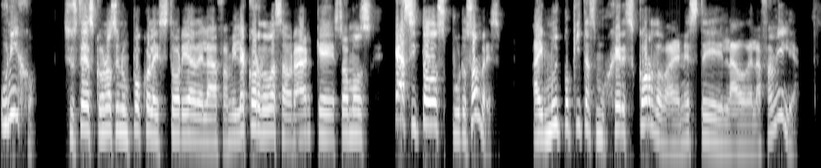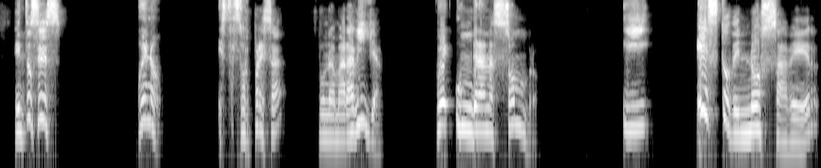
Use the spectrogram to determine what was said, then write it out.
un hijo. Si ustedes conocen un poco la historia de la familia Córdoba, sabrán que somos casi todos puros hombres. Hay muy poquitas mujeres Córdoba en este lado de la familia. Entonces, bueno, esta sorpresa fue una maravilla, fue un gran asombro. Y esto de no saber,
